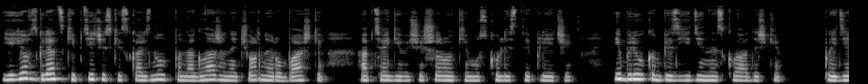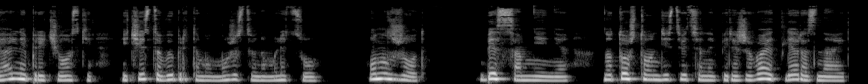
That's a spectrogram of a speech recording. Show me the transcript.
Ее взгляд скептически скользнул по наглаженной черной рубашке, обтягивающей широкие мускулистые плечи, и брюкам без единой складочки, по идеальной прическе и чисто выбритому мужественному лицу. Он лжет. Без сомнения, но то, что он действительно переживает, Лера знает,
